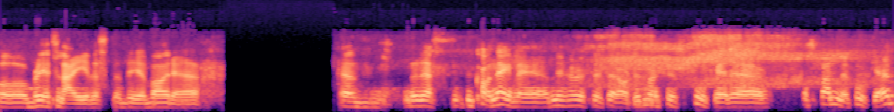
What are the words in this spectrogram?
og bli litt lei hvis det blir bare det, det, det kan egentlig det høres litt rart ut, men jeg syns poker Å spille poker,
